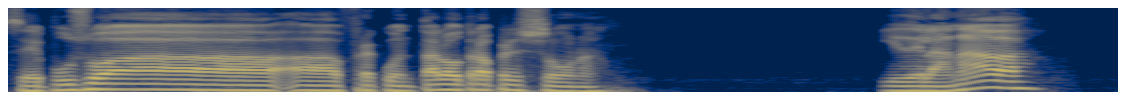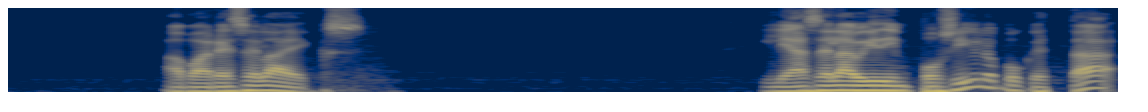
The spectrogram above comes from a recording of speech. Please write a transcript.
se puso a, frecuentar a otra persona. Y de la nada aparece la ex. Y le hace la vida imposible porque está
